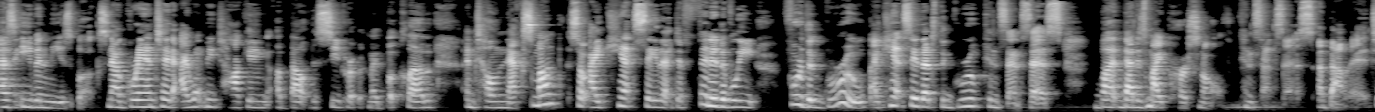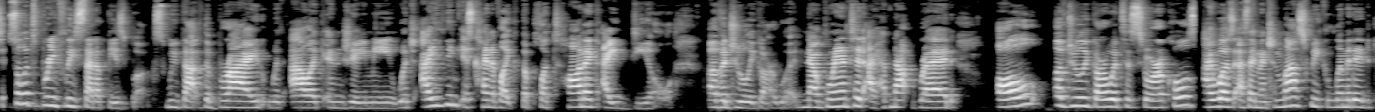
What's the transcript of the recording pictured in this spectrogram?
as even these books. Now granted, I won't be talking about The Secret with my book club until next month, so I can't say that definitively for the group. I can't say that's the group consensus, but that is my personal consensus about it. So let's briefly set up these books. We've got The Bride with Alec and Jamie, which I think is kind of like the platonic ideal of a Julie Garwood. Now, granted, I have not read all of Julie Garwood's historicals. I was, as I mentioned last week, limited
